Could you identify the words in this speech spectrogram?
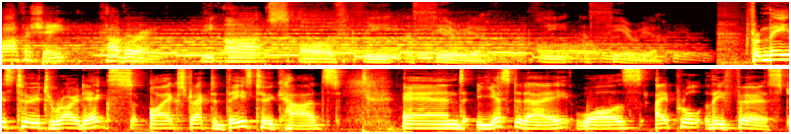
half a sheep covering the arts of the etherea. The etherea. From these two tarot decks, I extracted these two cards, and yesterday was April the 1st,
